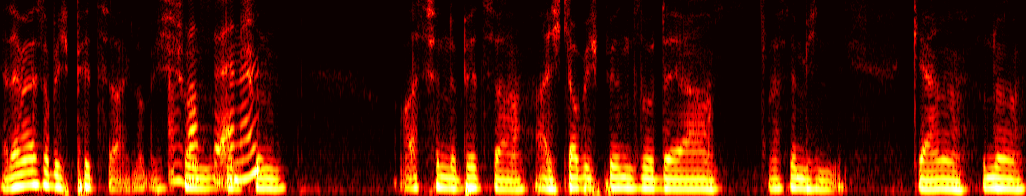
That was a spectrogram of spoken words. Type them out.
Ja, dann wäre es, glaube ich, Pizza, glaube ich. Und schon, was für eine? Schon, was für eine Pizza? Ah, ich glaube, ich bin so der, was nehme ich gerne? So eine,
